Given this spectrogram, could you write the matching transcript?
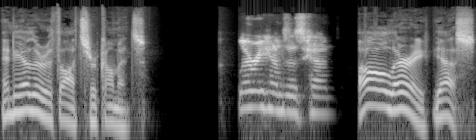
Any other thoughts or comments? Larry hands his hand. Oh, Larry, yes.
